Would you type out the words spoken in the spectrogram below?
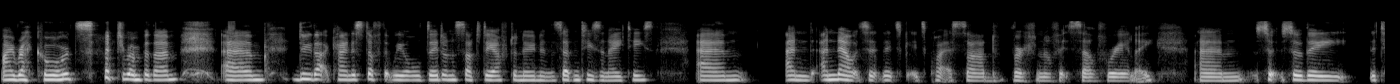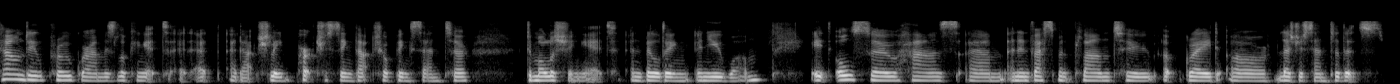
buy records. Do you remember them? Um, do that kind of stuff that we all did on a Saturday afternoon in the 70s and 80s. Um, and and now it's a, it's it's quite a sad version of itself, really. Um, so so the the Town Deal program is looking at, at, at actually purchasing that shopping centre demolishing it and building a new one. It also has um, an investment plan to upgrade our leisure centre that's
